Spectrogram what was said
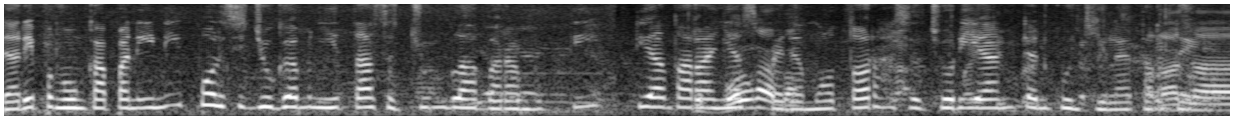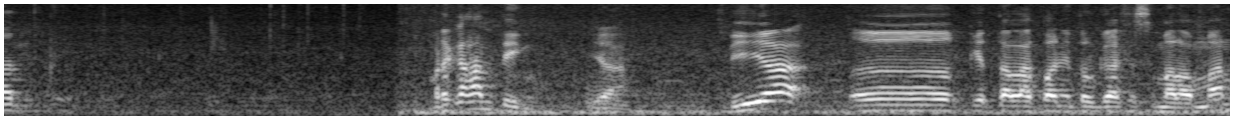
dari pengungkapan ini, polisi juga menyita sejumlah barang bukti, di antaranya sepeda motor hasil curian dan kunci letter T. Mereka hunting, ya. Dia eh, kita lakukan interogasi semalaman,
